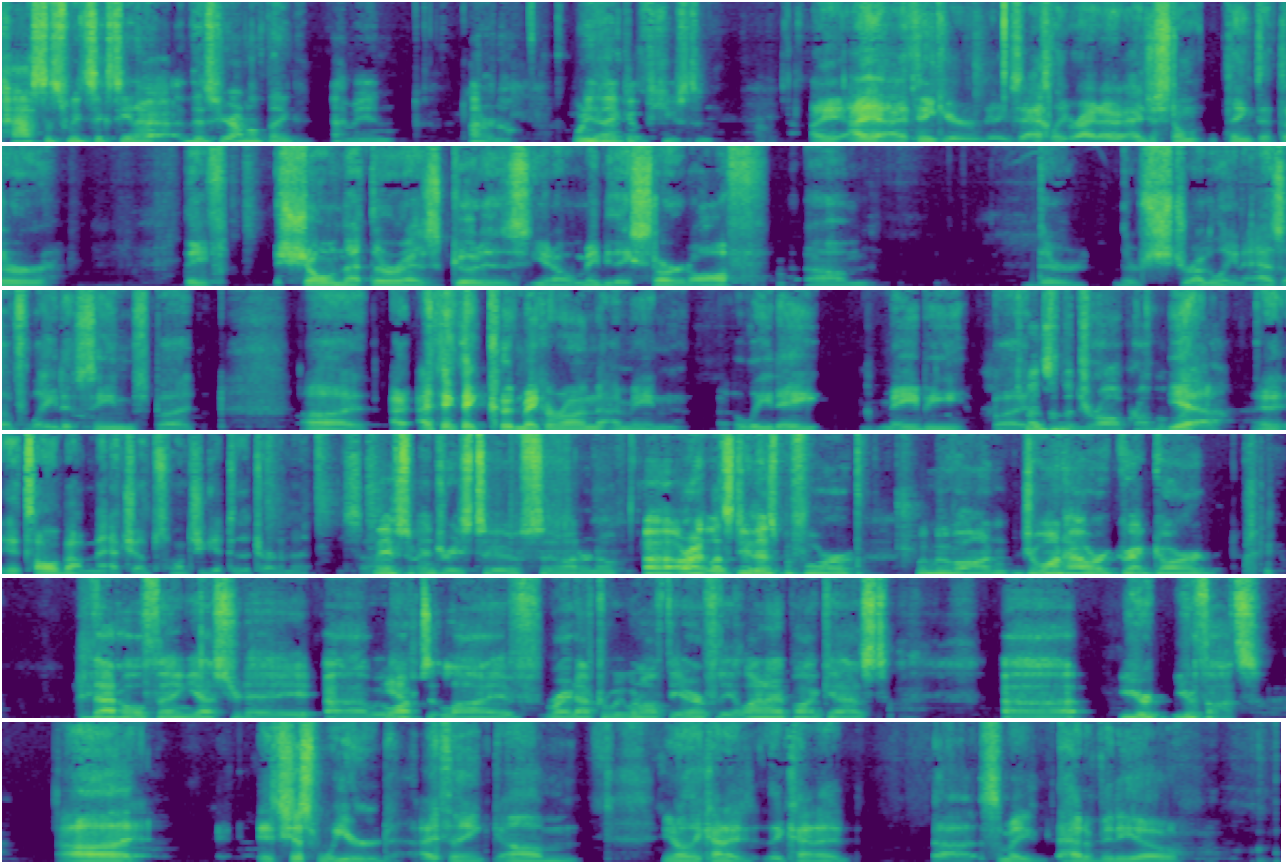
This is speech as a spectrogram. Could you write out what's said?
past the Sweet 16 I, this year. I don't think. I mean, I don't know. What do you Yeah. think of Houston? I, I I think you're exactly right. I, I just don't think that they're they've shown that they're as good as you know maybe they started off. Um, they're they're struggling as of late it seems, but uh, I, I think they could make a run. I mean, elite eight maybe, but Depends on the draw, probably. yeah, it's all about matchups once you get to the tournament. So They have some injuries too, so I don't know. Uh, all right, let's do this before we move on. Juwan Howard, Greg Gard, that whole thing yesterday. Uh, we Yeah. watched it live right after we went off the air for the Illini podcast. Uh, your your thoughts? Uh it's just weird, I think. Um, you know, they kind of they kind of uh somebody had a video,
